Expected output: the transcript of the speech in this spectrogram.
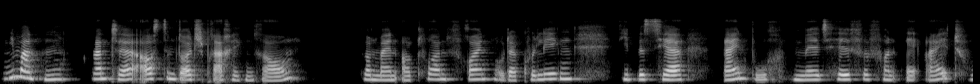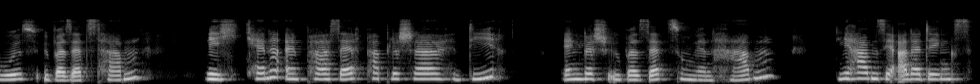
niemanden kannte aus dem deutschsprachigen Raum von meinen Autoren, Freunden oder Kollegen, die bisher ein Buch mit Hilfe von AI-Tools übersetzt haben. Ich kenne ein paar Self-Publisher, die englische Übersetzungen haben. Die haben sie allerdings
